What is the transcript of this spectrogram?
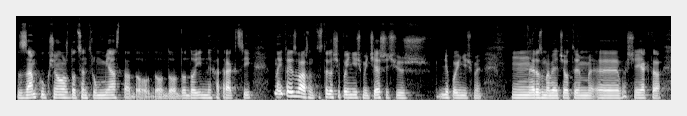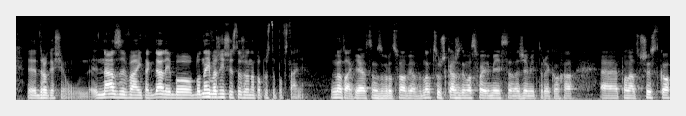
z Zamku Książ do centrum miasta, do, do, do, do, do innych atrakcji. No i to jest ważne, to z tego się powinniśmy cieszyć, już nie powinniśmy mm, rozmawiać o tym e, właśnie jak ta droga się nazywa i tak dalej, bo, bo najważniejsze jest to, że ona po prostu powstanie. No tak, ja jestem z Wrocławia. No cóż, każdy ma swoje miejsce na ziemi, które kocha ponad wszystko.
